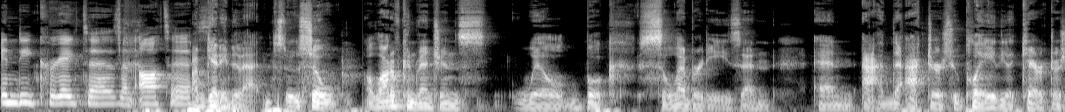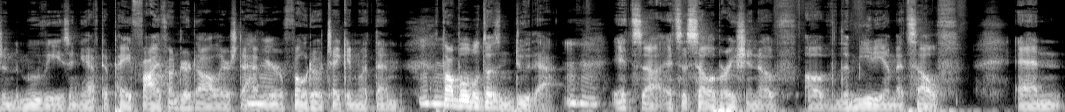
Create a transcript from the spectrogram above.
indie creators and artists. I'm getting to that. So, so a lot of conventions will book celebrities and and the actors who play the characters in the movies, and you have to pay five hundred dollars to have mm-hmm. your photo taken with them. Mm-hmm. Thought Bubble doesn't do that. Mm-hmm. It's a, it's a celebration of of the medium itself, and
